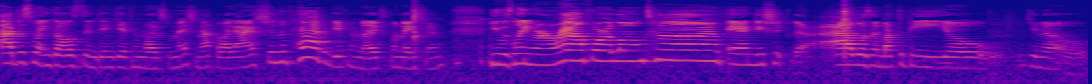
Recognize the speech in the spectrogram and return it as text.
I just went ghost and didn't give him no explanation. I feel like I shouldn't have had to give him no explanation. You was lingering around for a long time, and you should. I wasn't about to be your, you know.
